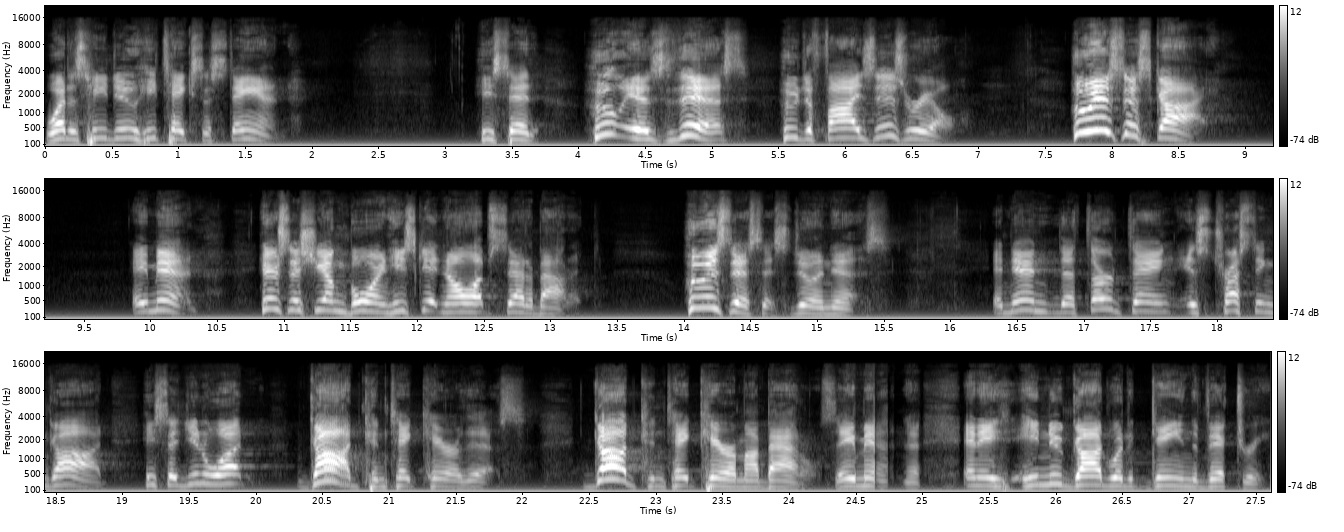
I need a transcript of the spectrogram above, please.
what does he do? He takes a stand. He said, Who is this who defies Israel? Who is this guy? Amen. Here's this young boy, and he's getting all upset about it. Who is this that's doing this? And then the third thing is trusting God. He said, You know what? God can take care of this. God can take care of my battles. Amen. And he, he knew God would gain the victory.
